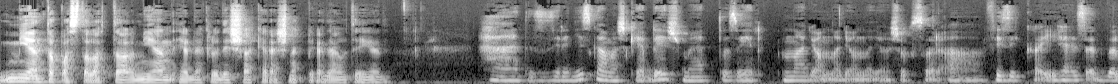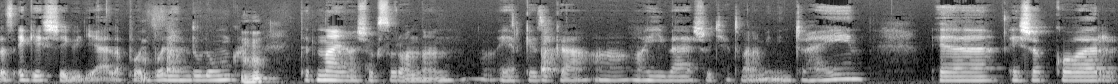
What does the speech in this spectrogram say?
milyen tapasztalattal, milyen érdeklődéssel keresnek például téged? Hát ez azért egy izgalmas kérdés, mert azért nagyon-nagyon-nagyon sokszor a fizikai helyzetből, az egészségügyi állapotból indulunk, uh-huh. tehát nagyon sokszor onnan érkezik a, a, a hívás, hogy hát valami nincs a helyén, és akkor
